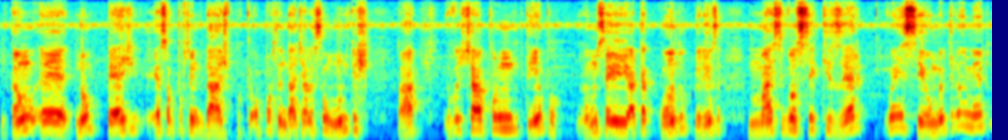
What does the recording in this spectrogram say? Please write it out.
Então, é, não perde essa oportunidade, porque oportunidades elas são únicas, tá? Eu vou deixar por um tempo, eu não sei até quando, beleza? Mas se você quiser conhecer o meu treinamento,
